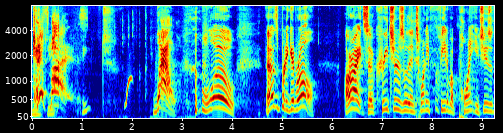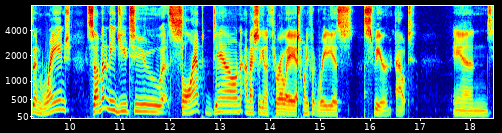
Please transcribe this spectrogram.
Kiss my ass. Wow. Whoa. That was a pretty good roll. All right. So creatures within 20 feet of a point you choose within range. So I'm going to need you to slap down. I'm actually going to throw a 20 foot radius spear out and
